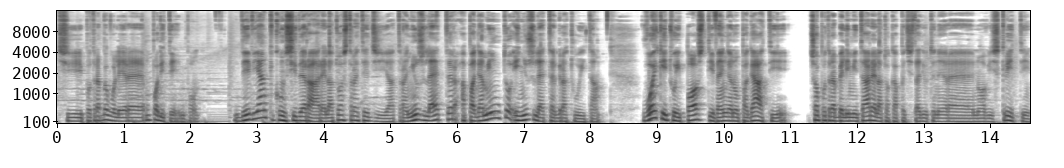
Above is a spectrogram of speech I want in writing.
ci potrebbe volere un po' di tempo. Devi anche considerare la tua strategia tra newsletter a pagamento e newsletter gratuita. Vuoi che i tuoi post vengano pagati? Ciò potrebbe limitare la tua capacità di ottenere nuovi iscritti.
